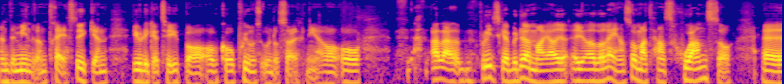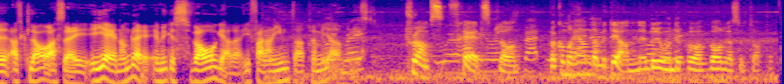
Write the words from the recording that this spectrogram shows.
inte mindre än tre stycken olika typer av korruptionsundersökningar. Och, och alla politiska bedömare är, är ju överens om att hans chanser eh, att klara sig igenom det är mycket svagare ifall han inte är premiärminister. Trumps fredsplan, vad kommer att hända med den eh, beroende på valresultatet?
